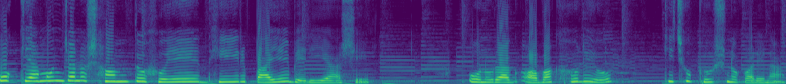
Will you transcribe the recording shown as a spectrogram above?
ও কেমন যেন শান্ত হয়ে ধীর পায়ে বেরিয়ে আসে। অনুরাগ অবাক হলেও কিছু প্রশ্ন করে না।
